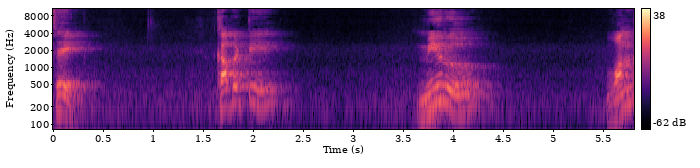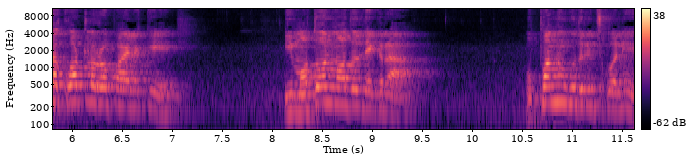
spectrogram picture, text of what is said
ఫేక్ కాబట్టి మీరు వంద కోట్ల రూపాయలకి ఈ మతోన్మాదుల దగ్గర ఒప్పందం కుదిరించుకొని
